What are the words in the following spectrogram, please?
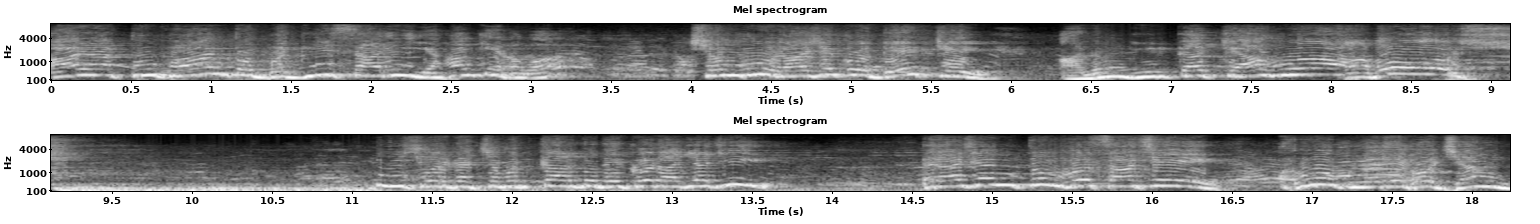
आया तूफ़ान तो बदली सारी यहाँ की हवा। शंभू राजे को देख के आलमगीर का क्या हुआ? खामोश। ईश्वर का चमत्कार तो देखो राजा जी। राजन, तुम हो साचे, खूब लड़े हो जंग।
